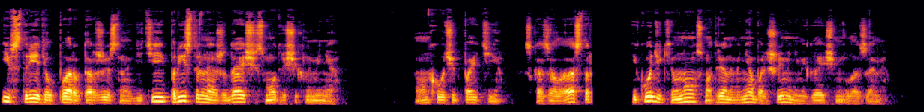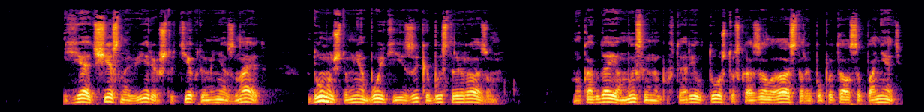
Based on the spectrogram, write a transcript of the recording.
и встретил пару торжественных детей, пристально ожидающих смотрящих на меня. «Он хочет пойти», — сказала Астер, и Коди кивнул, смотря на меня большими немигающими глазами. «Я честно верю, что те, кто меня знает, Думают, что у меня бойкий язык и быстрый разум. Но когда я мысленно повторил то, что сказала Астер, и попытался понять,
